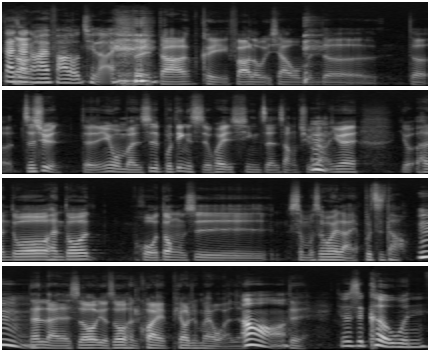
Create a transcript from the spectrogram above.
大家赶快 follow 起来。对，大家可以 follow 一下我们的的资讯。对，因为我们是不定时会新增上去的，因为有很多很多活动是什么时候会来不知道。嗯，但来的时候有时候很快票就卖完了。哦，对，就是客温，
